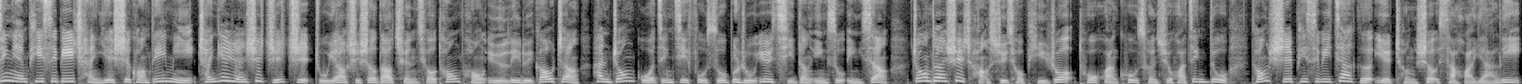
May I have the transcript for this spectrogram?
今年 PCB 产业市况低迷，产业人士直指，主要是受到全球通膨与利率高涨和中国经济复苏不如预期等因素影响，终端市场需求疲弱，拖缓库存去化进度，同时 PCB 价格也承受下滑压力。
